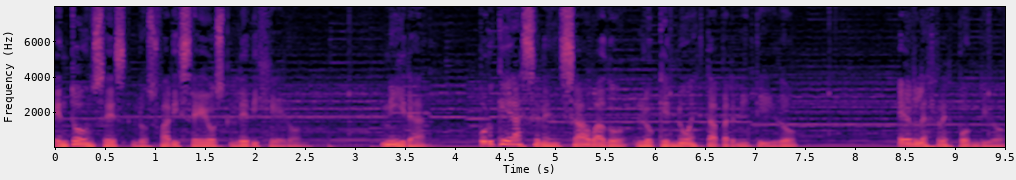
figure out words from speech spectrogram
Entonces los fariseos le dijeron, Mira, ¿por qué hacen en sábado lo que no está permitido? Él les respondió,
